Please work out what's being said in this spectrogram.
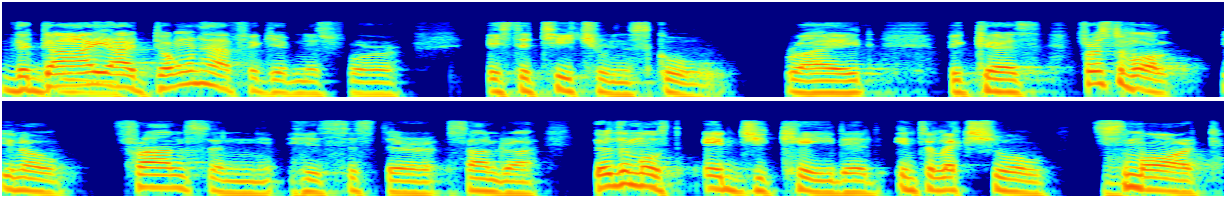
the guy. I don't have forgiveness for is the teacher in school, right? Because first of all, you know, Frans and his sister Sandra, they're the most educated, intellectual, mm. smart,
